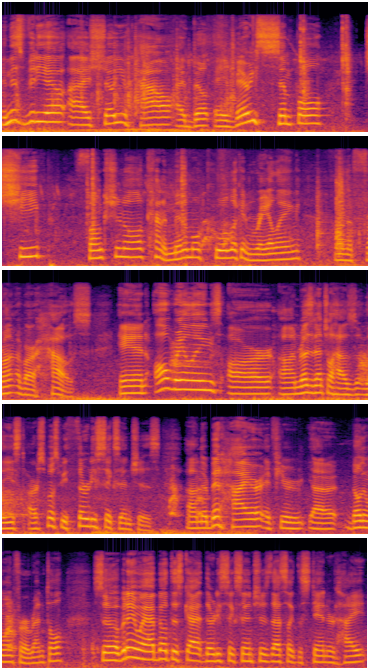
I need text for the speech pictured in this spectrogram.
In this video, I show you how I built a very simple, cheap, functional, kind of minimal, cool looking railing on the front of our house. And all railings are, on residential houses at least, are supposed to be 36 inches. Um, they're a bit higher if you're uh, building one for a rental. So, but anyway, I built this guy at 36 inches. That's like the standard height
